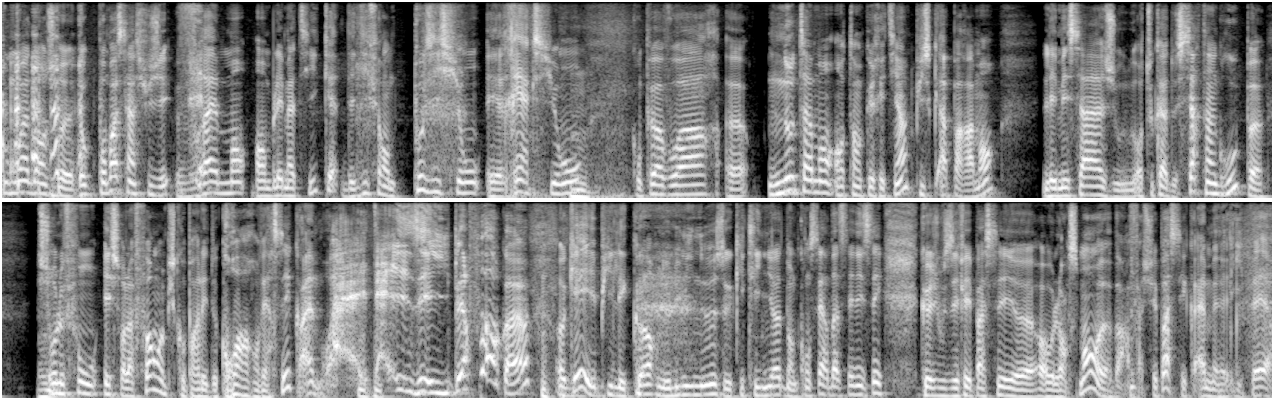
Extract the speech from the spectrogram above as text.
beaucoup moins dangereux. Donc pour moi, c'est un sujet vraiment emblématique des différentes positions et réactions Mm. qu'on peut avoir, euh, notamment en tant que chrétien, puisqu'apparemment, les messages, ou en tout cas de certains groupes, sur le fond et sur la forme, puisqu'on parlait de croix renversée, quand même, ouais, c'est hyper fort quand même. ok, et puis les cornes lumineuses qui clignotent dans le concert d'ACDC que je vous ai fait passer au lancement, bah, enfin, je sais pas, c'est quand même hyper.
